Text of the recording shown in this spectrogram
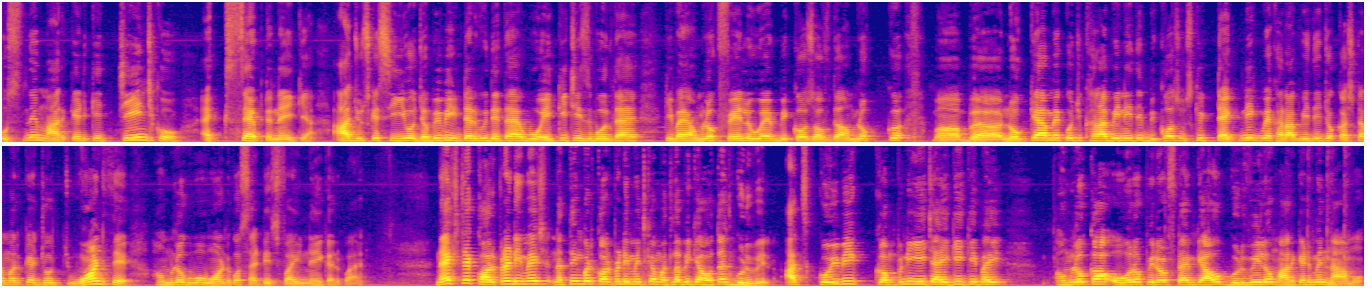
उसने मार्केट की चेंज को एक्सेप्ट नहीं किया। आज उसके सीईओ जब भी इंटरव्यू देता है, वो एक ही चीज़ बोलता है कि भाई हम लोग फेल हुए बिकॉज़ ऑफ़ द हम लोग नोकिया में कुछ खराबी नहीं थी बिकॉज़ उसकी टेक्निक में खराबी थी, जो कस्टमर के जो वांट थे, हम लोग वो वांट को सेटिस्फाई नहीं कर पाए। नेक्स्ट है corporate image nothing but corporate image का मतलब ही क्या होता है? गुडविल आज कोई भी कंपनी ये चाहेगी कि भाई, हम लोग का ओवर पीरियड ऑफ़ टाइम क्या हो? गुडविल हो मार्केट में नाम हो।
